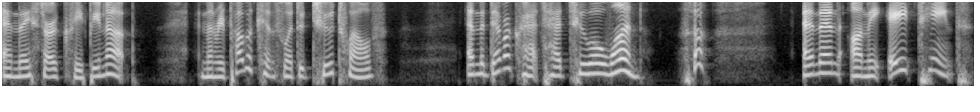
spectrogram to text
And they started creeping up. And then Republicans went to 212, and the Democrats had 201. And then on the 18th,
